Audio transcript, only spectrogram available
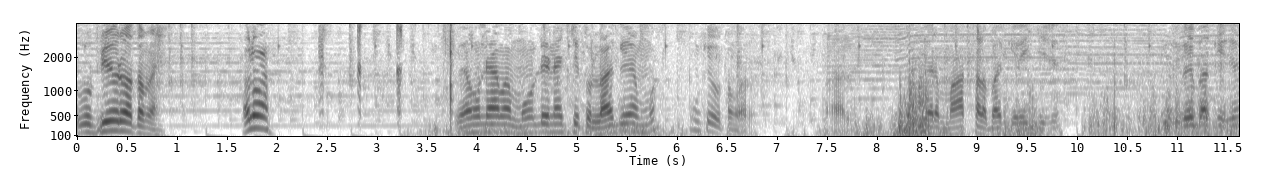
ઊભી રહો તમે. હલો? ને આમાં મોંડે નાખીએ તો લાગે એમ હું કેવું તમારું? હાલ. યાર માથાળ બાકી રહી ગઈ છે. કઈ બાકી છે?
